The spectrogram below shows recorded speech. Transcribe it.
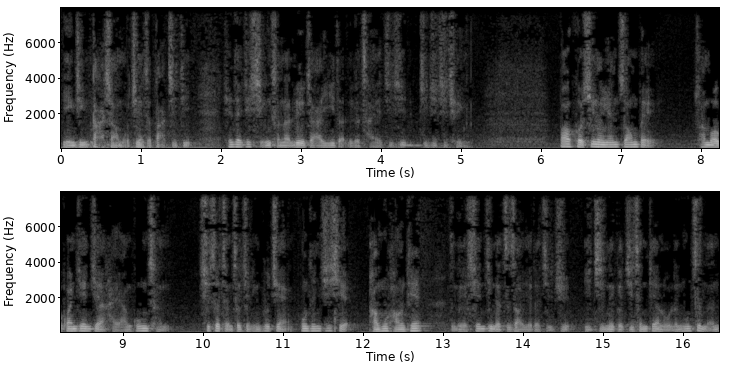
引进大项目、建设大基地，现在就形成了六加一的那个产业集集集聚集群，包括新能源装备、船舶关键件、海洋工程、汽车整车及零部件、工程机械、航空航天。那个先进的制造业的集聚，以及那个集成电路、人工智能、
